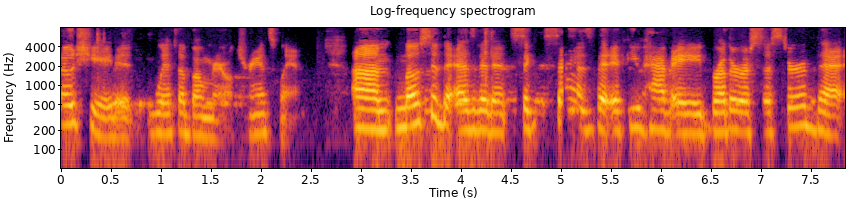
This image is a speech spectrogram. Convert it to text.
associated with a bone marrow transplant. Um, most of the evidence says that if you have a brother or sister that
